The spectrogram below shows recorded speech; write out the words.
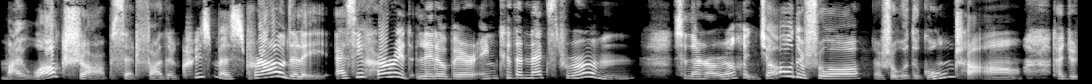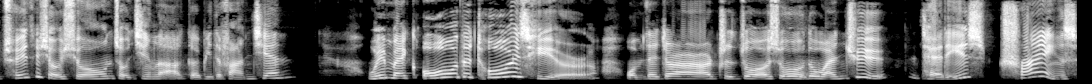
？My workshop, said Father Christmas proudly as he hurried Little Bear into the next room. 圣诞老人很骄傲地说：“那是我的工厂。”他就吹着小熊走进了隔壁的房间。We make all the toys here. 我们在这儿制作所有的玩具，teddies, trains,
